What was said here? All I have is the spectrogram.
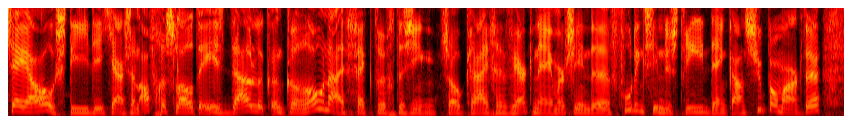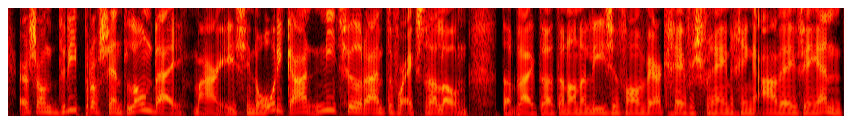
cao's die dit jaar zijn afgesloten is duidelijk een corona-effect terug te zien. Zo krijgen werknemers in de voedingsindustrie, denk aan supermarkten, er zo'n 3% loon bij. Maar is in de horeca niet veel ruimte voor extra loon. Dat blijkt uit een analyse van werkgeversvereniging AWVN.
